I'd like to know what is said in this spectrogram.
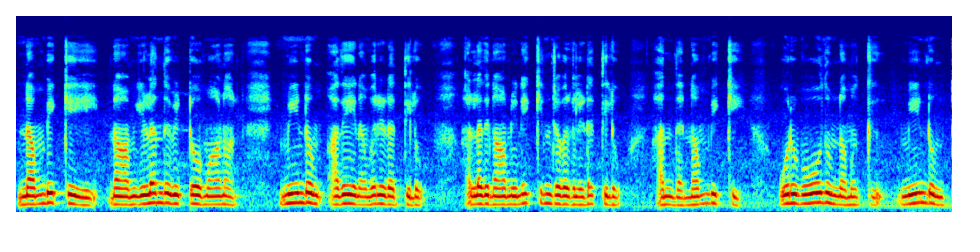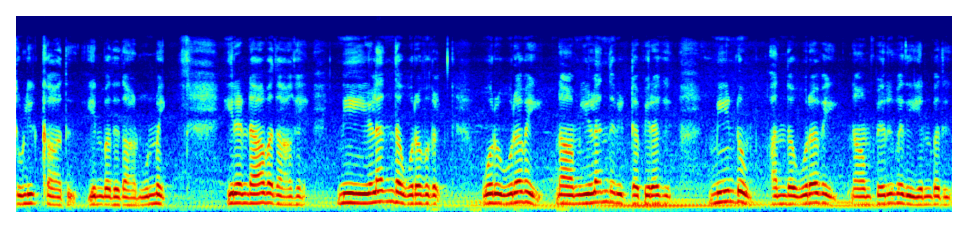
நம்பிக்கையை நாம் இழந்து விட்டோமானால் மீண்டும் அதே நபரிடத்திலோ அல்லது நாம் நினைக்கின்றவர்களிடத்திலோ அந்த நம்பிக்கை ஒருபோதும் நமக்கு மீண்டும் துளிர்க்காது என்பதுதான் உண்மை. இரண்டாவதாக நீ இழந்த உறவுகள். ஒரு உறவை நாம் இழந்துவிட்ட பிறகு மீண்டும் அந்த உறவை நாம் பெறுவது என்பது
